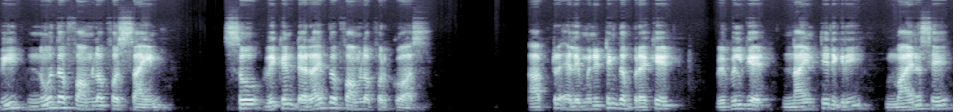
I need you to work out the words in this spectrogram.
we know the formula for sine. So we can derive the formula for cos. After eliminating the bracket, we will get 90 degree minus A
